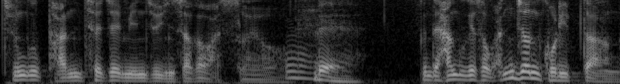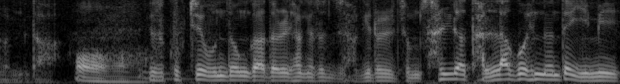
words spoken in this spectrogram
중국 반체제 민주 인사가 왔어요. 네. 근데 한국에서 완전 고립당한 겁니다. 어. 그래서 국제 운동가들을 향해서 자기를 좀 살려 달라고 했는데 이미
